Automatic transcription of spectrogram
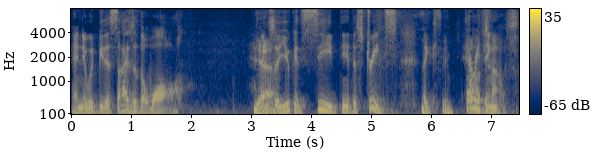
And it would be the size of the wall. Yeah. and so you could see you know, the streets. Like everything house.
